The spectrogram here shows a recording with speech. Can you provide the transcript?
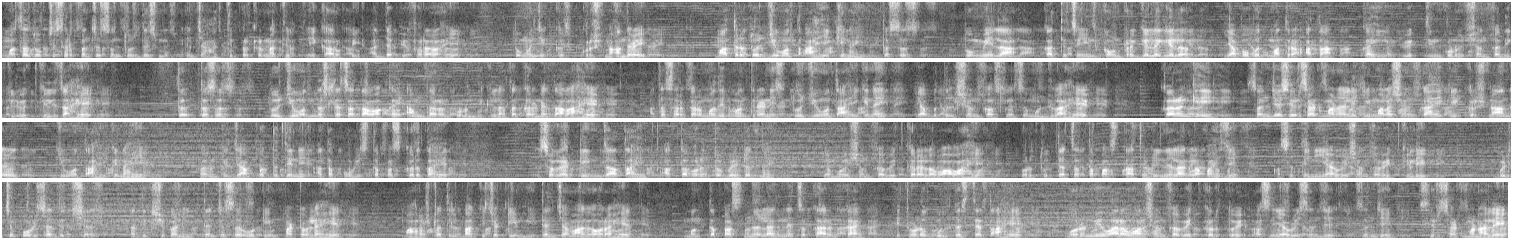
मसाजोगचे सरपंच संतोष देशमुख यांच्या हत्ये प्रकरणातील एक आरोपी अद्याप फरार आहे. तो म्हणजे कृष्ण आंधळे. मात्र तो जिवंत आहे की नाही तसंच तो मेला का त्याचं एन्काउंटर केलं गेलं याबाबत मात्र आता काही व्यक्तींकडून शंका देखील व्यक्त केली आहे. त- तसंच तो जिवंत नसल्याचा दावा काही आमदारांकडून देखील आता करण्यात आला आहे. आता सरकारमधील मंत्र्यांनीच तो जिवंत आहे की नाही याबद्दल शंका असल्याचं म्हटलं आहे. कारण की संजय शिरसाट म्हणाले की मला शंका आहे की कृष्ण आंधळे जिवंत आहे की नाही. कारण की ज्या पद्धतीने आता पोलीस तपास करत आहेत सगळ्या टीम जात आहेत आतापर्यंत भेटत नाही. त्यामुळे शंका व्यक्त करायला वाव आहे. परंतु त्याचा तपास तातडीने लागला पाहिजे असं त्यांनी यावेळी शंका व्यक्त केली. बीडचे पोलीस अधीक्षक अधीक्षकांनी त्यांच्या सर्व टीम पाठवल्या आहेत. महाराष्ट्रातील बाकीच्या टीमही त्यांच्या मागावर आहेत. मग तपास न लागण्याचं कारण काय हे थोडं गुलदस्त्यात आहे. म्हणून मी वारंवार शंका व्यक्त करतोय असं यावेळी संजय संजय शिरसाट म्हणाले.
